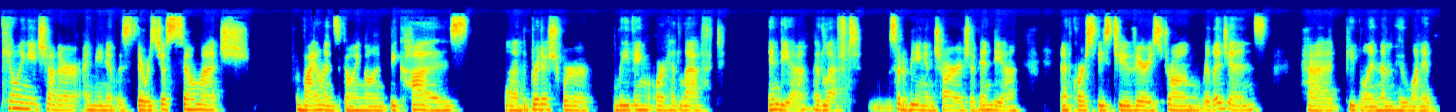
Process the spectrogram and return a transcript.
killing each other. I mean, it was there was just so much violence going on because uh, the British were leaving or had left India, had left sort of being in charge of India. And of course, these two very strong religions had people in them who wanted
